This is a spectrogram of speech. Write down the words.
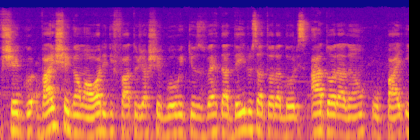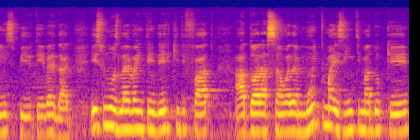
chegou, vai chegar uma hora e de fato já chegou em que os verdadeiros adoradores adorarão o Pai em espírito e em verdade. Isso nos leva a entender que de fato a adoração ela é muito mais íntima do que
